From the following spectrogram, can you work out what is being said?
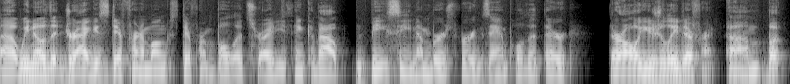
Uh, we know that drag is different amongst different bullets, right? You think about BC numbers, for example, that they're they're all usually different. Um, but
